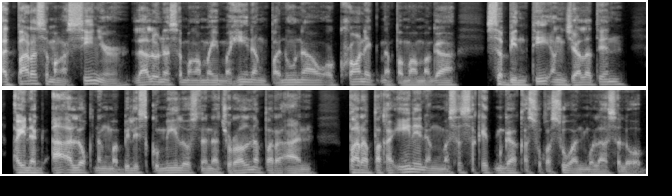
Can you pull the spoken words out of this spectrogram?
At para sa mga senior, lalo na sa mga may mahinang panunaw o chronic na pamamaga, sa binti ang gelatin ay nag-aalok ng mabilis kumilos na natural na paraan para pakainin ang masasakit mga kasukasuan mula sa loob.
